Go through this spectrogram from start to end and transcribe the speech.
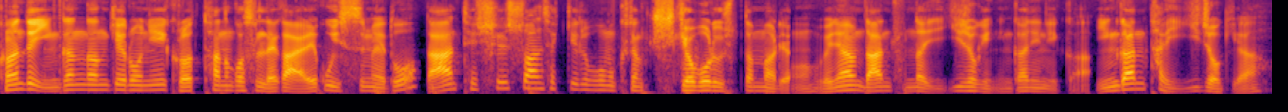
그런데 인간관계론이 그렇다는 것을 내가 알고 있음에도 나한테 실수한 새끼를 보면 그냥 죽여버리고 싶단 말이야. 어, 왜냐하면 난 존나 이기적인 인간이니까. 인간 다 이기적이야.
